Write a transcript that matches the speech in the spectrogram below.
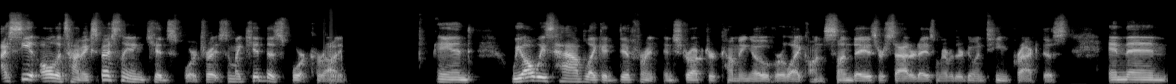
i see it all the time especially in kids sports right? So my kid does sport karate and we always have like a different instructor coming over like on sundays or saturdays whenever they're doing team practice. And then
